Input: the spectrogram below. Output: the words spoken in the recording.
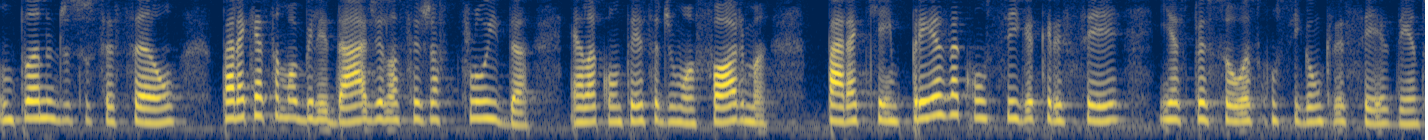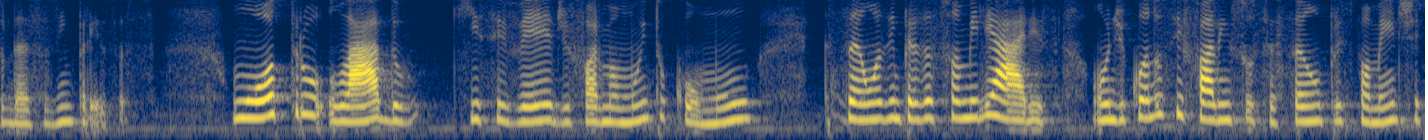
um plano de sucessão para que essa mobilidade ela seja fluida, ela aconteça de uma forma para que a empresa consiga crescer e as pessoas consigam crescer dentro dessas empresas. Um outro lado que se vê de forma muito comum são as empresas familiares, onde quando se fala em sucessão, principalmente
